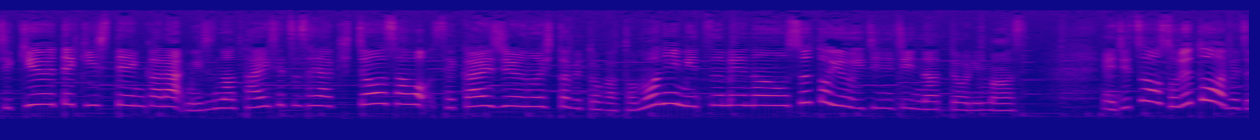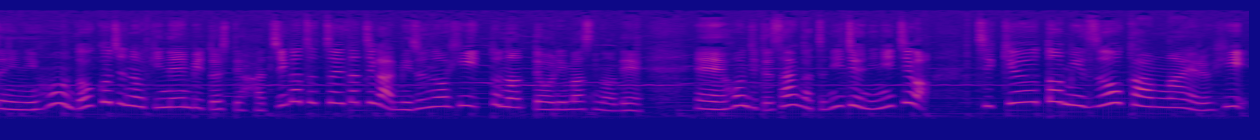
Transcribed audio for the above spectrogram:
地球的視点から水の大切さや貴重さを世界中の人々が共に見つめ直すという一日になっております。え実はそれとは別に日本独自の記念日として8月1日が水の日となっておりますので、えー、本日3月22日は地球と水を考える日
